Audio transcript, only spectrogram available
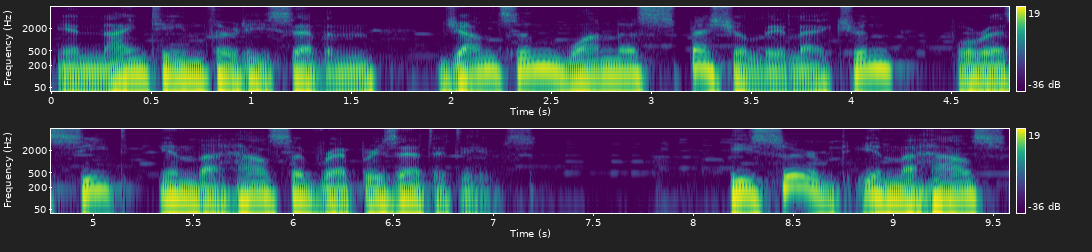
in 1937, Johnson won a special election for a seat in the House of Representatives. He served in the House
